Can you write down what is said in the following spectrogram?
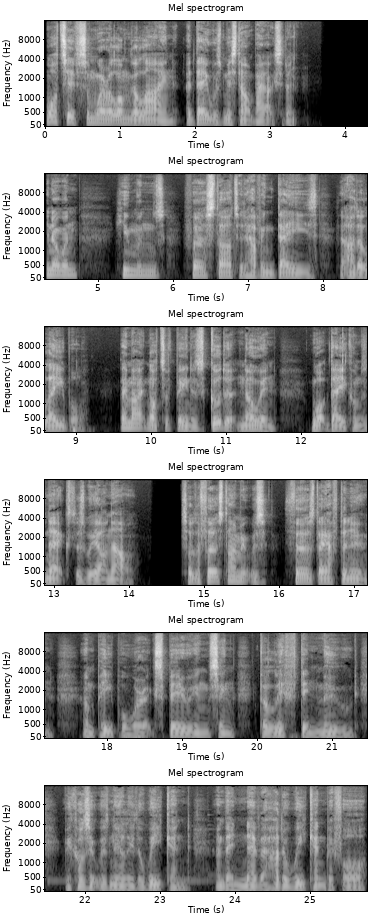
what if somewhere along the line a day was missed out by accident? You know, when humans first started having days that had a label, they might not have been as good at knowing what day comes next as we are now. So the first time it was Thursday afternoon and people were experiencing the lift in mood because it was nearly the weekend and they never had a weekend before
